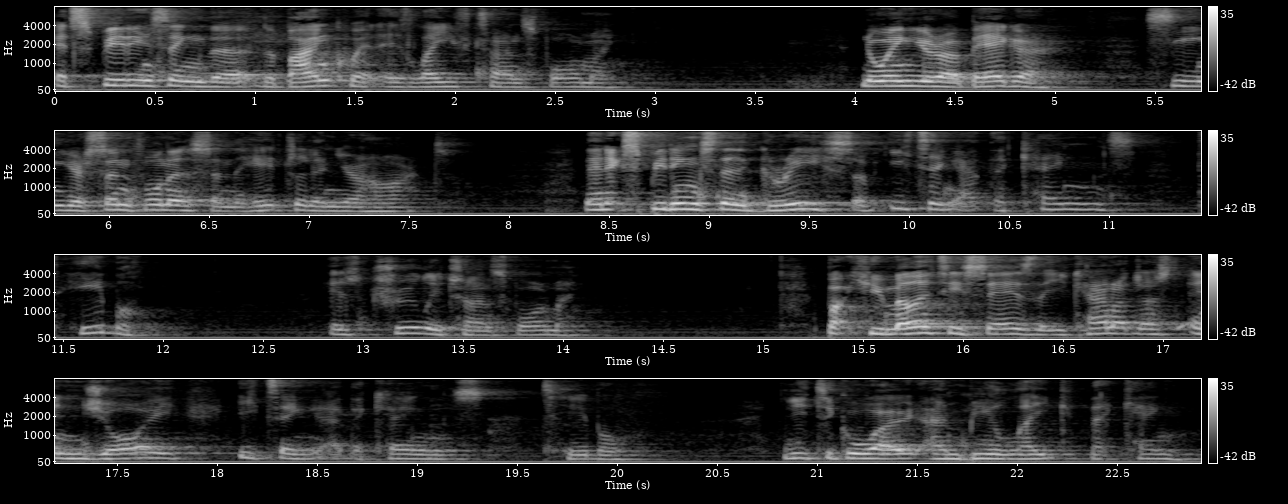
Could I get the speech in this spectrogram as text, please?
Experiencing the, the banquet is life transforming. Knowing you're a beggar, seeing your sinfulness and the hatred in your heart, then experiencing the grace of eating at the King's table is truly transforming. But humility says that you cannot just enjoy eating at the king's table. You need to go out and be like the king.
